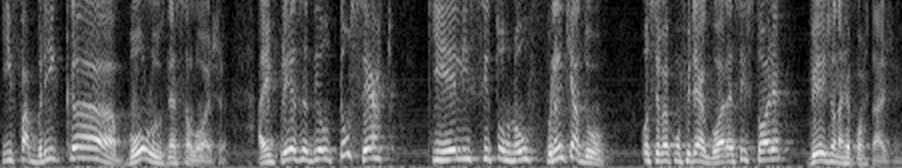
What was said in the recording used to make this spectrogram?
e fabrica bolos nessa loja. A empresa deu tão certo que ele se tornou franqueador. Você vai conferir agora essa história, veja na reportagem.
